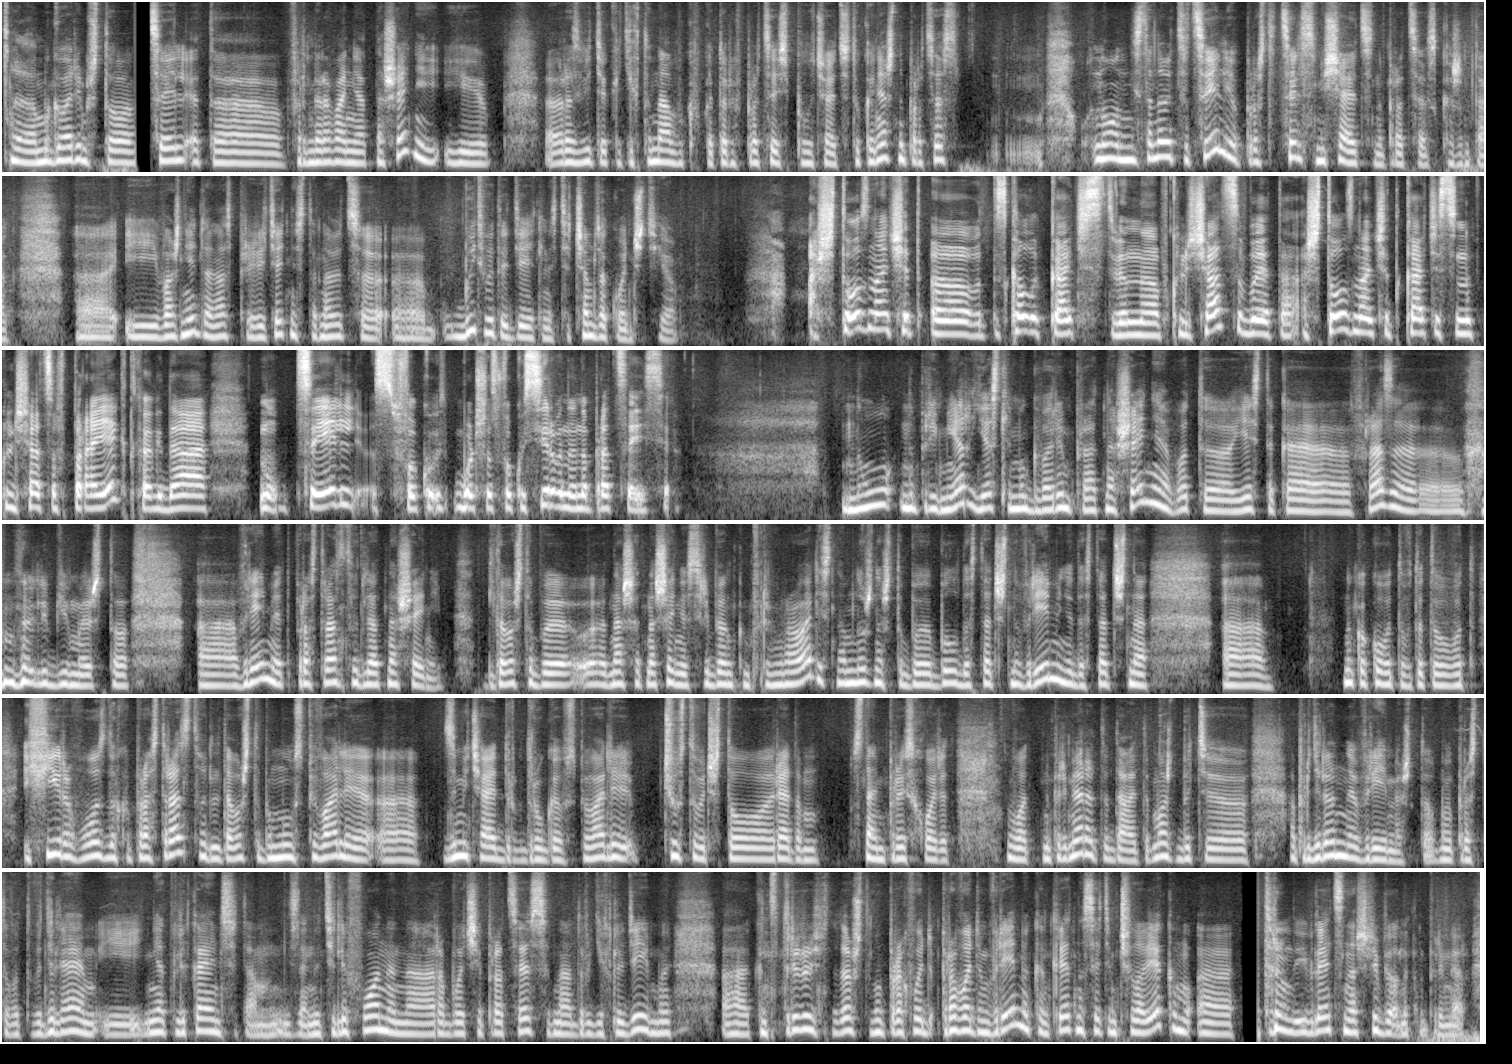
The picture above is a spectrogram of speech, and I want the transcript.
мы говорим, что цель — это формирование отношений и э, развитие каких-то навыков, которые в процессе получаются, то, конечно, процесс, ну, он не становится целью, просто цель смещается на процесс, скажем так. Э, и важнее для нас, приоритетнее становится быть в этой деятельности, чем закончить ее. А что значит, вот ты сказала, качественно включаться в это, а что значит качественно включаться в проект, когда ну, цель сфоку... больше сфокусирована на процессе? Ну, например, если мы говорим про отношения, вот э, есть такая фраза э, любимая, что э, время это пространство для отношений. Для того, чтобы э, наши отношения с ребенком формировались, нам нужно, чтобы было достаточно времени, достаточно э, ну, какого-то вот этого вот эфира, воздуха, пространства для того, чтобы мы успевали э, замечать друг друга, успевали чувствовать, что рядом с нами происходит. Вот, например, это да, это может быть э, определенное время, что мы просто вот выделяем и не отвлекаемся там, не знаю, на телефоны, на рабочие процессы, на других людей. Мы э, концентрируемся на том, что мы проходим, проводим время конкретно с этим человеком, э, которым является наш ребенок, например.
